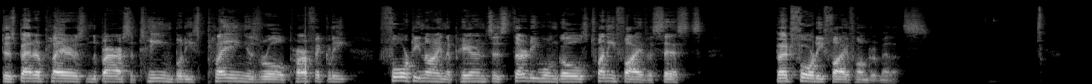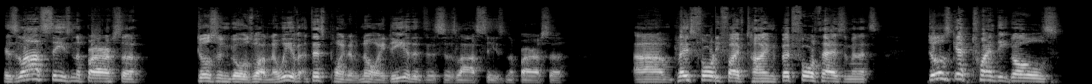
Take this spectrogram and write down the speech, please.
there's better players in the Barca team, but he's playing his role perfectly. 49 appearances, 31 goals, 25 assists, about 4,500 minutes. His last season at Barca doesn't go as well. Now, we have, at this point, have no idea that this is last season at Barca. Um, plays 45 times, about 4,000 minutes, does get 20 goals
